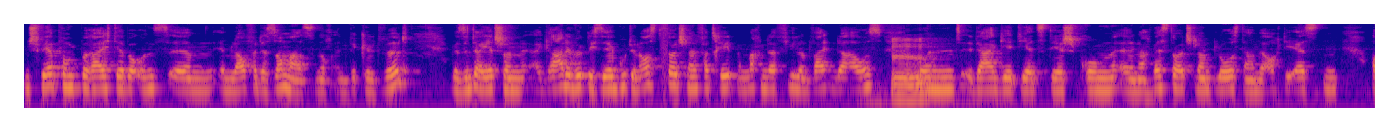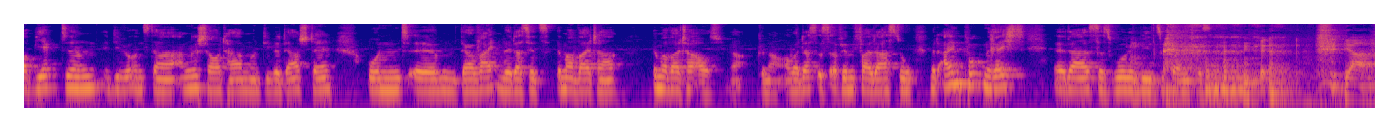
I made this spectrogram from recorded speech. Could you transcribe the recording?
ein Schwerpunktbereich, der bei uns ähm, im Laufe des Sommers noch entwickelt wird. Wir sind da jetzt schon gerade wirklich sehr gut in Ostdeutschland vertreten und machen da viel und weiten da aus. Mhm. Und da geht jetzt der Sprung äh, nach Westdeutschland los. Da haben wir auch die ersten Objekte, die wir uns da angeschaut haben und die wir darstellen. Und ähm, da weiten wir das jetzt immer weiter immer weiter aus. Ja, genau. Aber das ist auf jeden Fall, da hast du mit allen Punkten recht, äh, da ist das Ruhrgebiet super interessant. ja,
